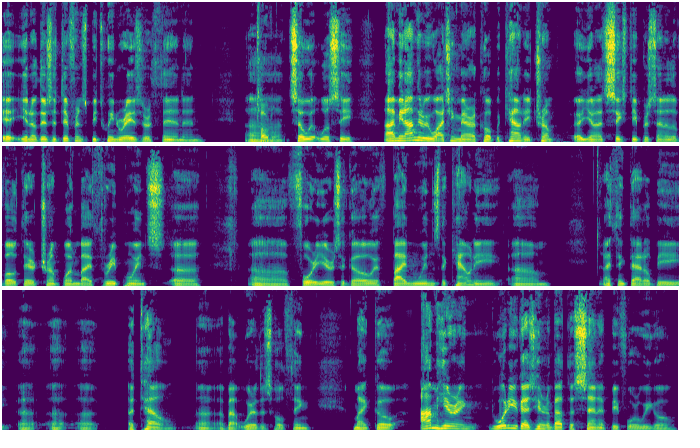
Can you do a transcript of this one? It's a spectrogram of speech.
it, you know, there's a difference between razor thin and uh, Totally. So we'll, we'll see. I mean, I'm going to be watching Maricopa County. Trump, uh, you know, it's 60 percent of the vote there. Trump won by three points uh, uh, four years ago. If Biden wins the county, um, I think that'll be a, a, a, a tell. uh, about where this whole thing might go. I'm hearing. What are you guys hearing about the Senate before we go?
